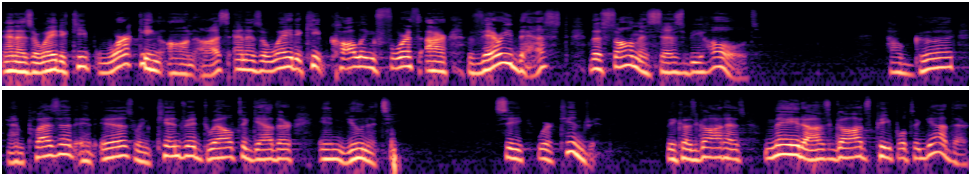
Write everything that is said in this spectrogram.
and as a way to keep working on us, and as a way to keep calling forth our very best, the psalmist says, Behold, how good and pleasant it is when kindred dwell together in unity. See, we're kindred because God has made us God's people together.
